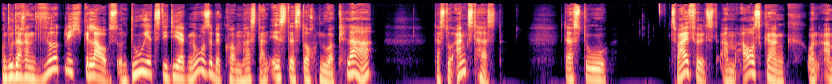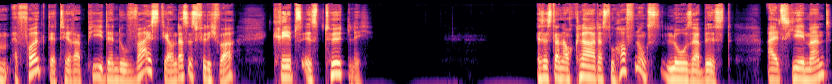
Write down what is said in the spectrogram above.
und du daran wirklich glaubst und du jetzt die Diagnose bekommen hast, dann ist es doch nur klar, dass du Angst hast, dass du zweifelst am Ausgang und am Erfolg der Therapie, denn du weißt ja, und das ist für dich wahr, Krebs ist tödlich. Es ist dann auch klar, dass du hoffnungsloser bist als jemand,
